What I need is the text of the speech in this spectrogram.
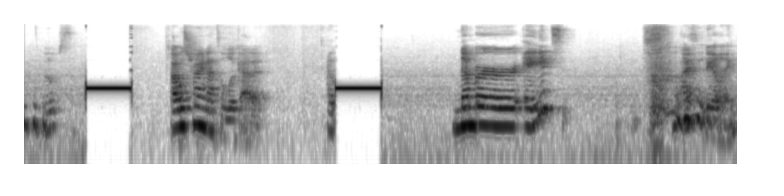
Oops. I was trying not to look at it. Number eight. I'm failing.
